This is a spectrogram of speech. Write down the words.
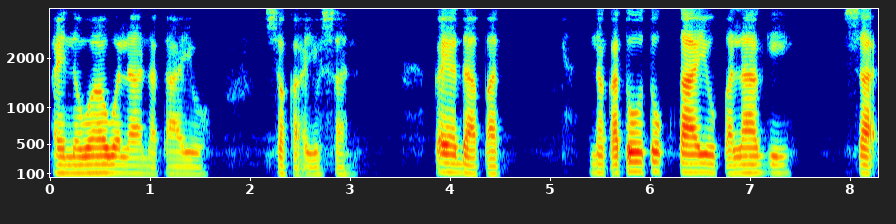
ay nawawala na tayo sa kaayusan. Kaya dapat nakatutok tayo palagi sa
